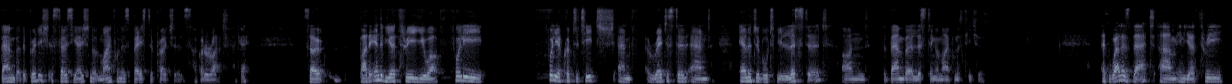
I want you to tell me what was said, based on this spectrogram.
BAMBA, the British Association of Mindfulness-Based Approaches. I got it right, okay? So by the end of year three, you are fully, fully equipped to teach and registered and eligible to be listed on the BAMBA listing of mindfulness teachers. As well as that, um, in year three,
